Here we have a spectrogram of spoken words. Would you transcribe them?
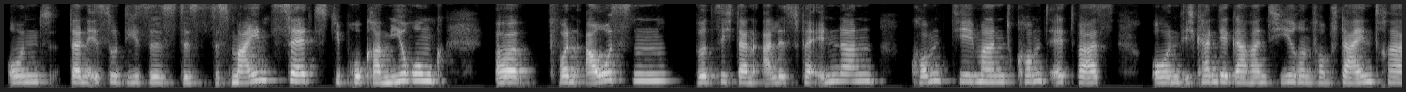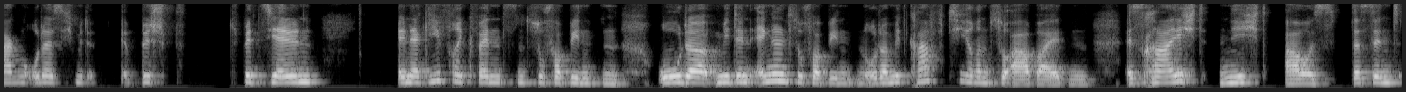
Und dann ist so dieses, das, das Mindset, die Programmierung äh, von außen wird sich dann alles verändern. Kommt jemand, kommt etwas und ich kann dir garantieren, vom Stein tragen oder sich mit äh, speziellen Energiefrequenzen zu verbinden oder mit den Engeln zu verbinden oder mit Krafttieren zu arbeiten. Es reicht nicht aus. Das sind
